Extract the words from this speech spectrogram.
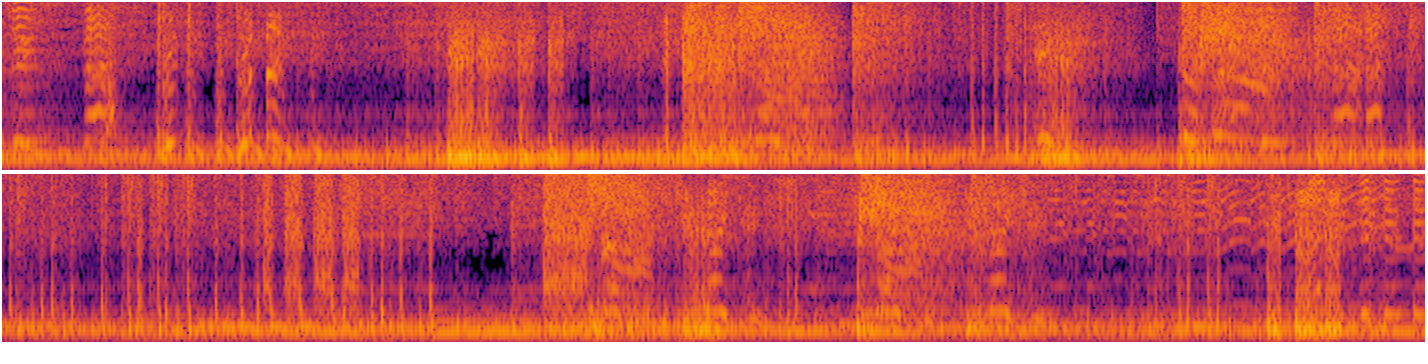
Nike! Nike! Nike! Nike!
